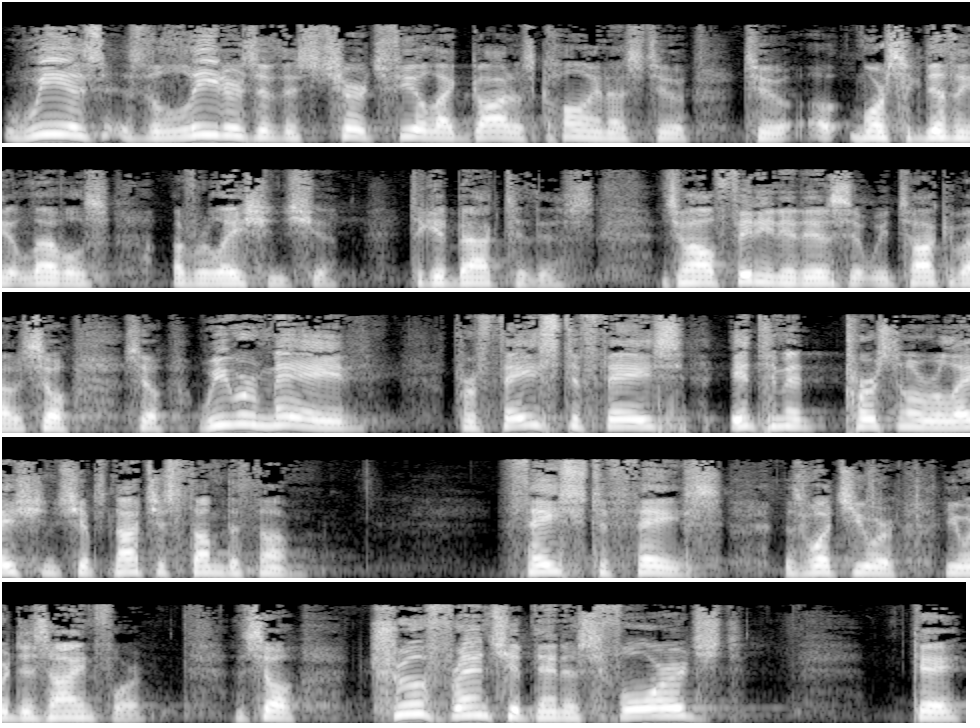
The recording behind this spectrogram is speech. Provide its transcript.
we as, as, the leaders of this church feel like God is calling us to, to uh, more significant levels of relationship to get back to this. And so how fitting it is that we talk about it. So, so we were made for face to face, intimate, personal relationships, not just thumb to thumb. Face to face is what you were, you were designed for. And so true friendship then is forged Okay,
